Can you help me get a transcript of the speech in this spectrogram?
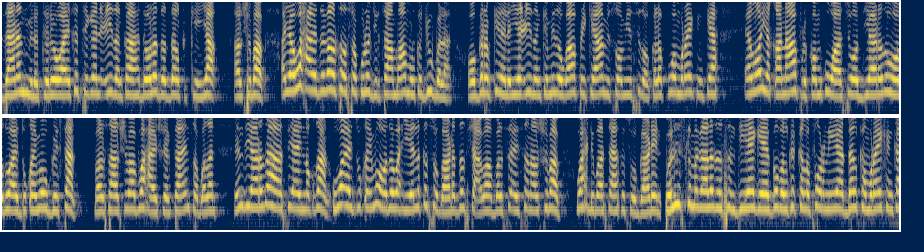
zaanad militari oo ay ka tegeen ciidanka dowladda dalka kenya al-shabaab. Ayaa waxa ay dagaal toosa kula jirtaa maamulka jubbaland oo garab ka helaya ciidanka midooda afrika amisom iyo sidoo kale kuwa maraykanka ee loo yaqaana africom kuwaasi oo diyaaradahoodu ay duqaymo u geystaan balse al-shabaab waxa ay sheegtaa inta badan in diyaaradahaasi ay noqdaan kuwo ay duqaymahooda waxyeelo ka soo gaadha dad shacab ah balse aysan al-shabaab wax dhibaato ah ka soo gaadheen booliiska magaalada sandiego ee gobolka californiya ee dalka maraykanka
